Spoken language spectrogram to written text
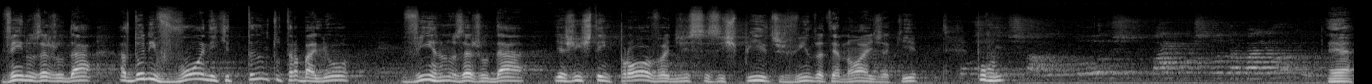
vem nos ajudar, a Dona Ivone, que tanto trabalhou, vir nos ajudar, e a gente tem prova desses espíritos vindo até nós aqui. Por... É,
